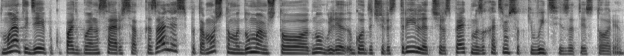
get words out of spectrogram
Мы от идеи покупать в Буэнос-Айресе отказались, потому что мы думаем, что ну, года через три, лет через пять мы захотим все-таки выйти из этой истории.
